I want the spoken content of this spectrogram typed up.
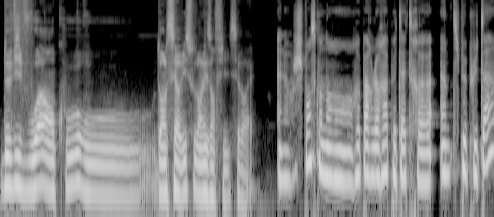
de vive voix en cours ou dans le service ou dans les amphis, c'est vrai. Alors, je pense qu'on en reparlera peut-être euh, un petit peu plus tard,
